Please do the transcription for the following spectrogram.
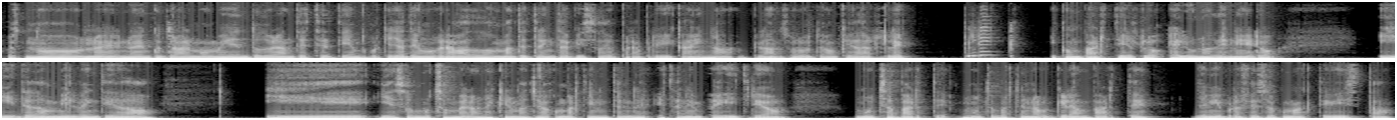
pues no, no, he, encontrado el momento durante este tiempo porque ya tengo grabado más de 30 episodios para Previcaína. En plan, solo tengo que darle clic y compartirlo el 1 de enero y de 2022. Y, esos muchos melones que no me atrevo a compartir en internet están en Patreon. Mucha parte, mucha parte no, gran parte de mi proceso como activista,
